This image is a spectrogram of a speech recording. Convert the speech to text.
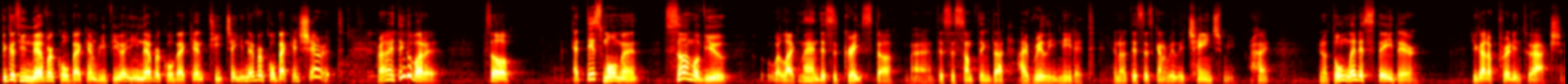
Because you never go back and review it, you never go back and teach it, you never go back and share it, right? Think about it. So at this moment, some of you were like, man, this is great stuff, man. This is something that I really needed. You know, this is gonna really change me, right? You know, don't let it stay there. You gotta put it into action,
